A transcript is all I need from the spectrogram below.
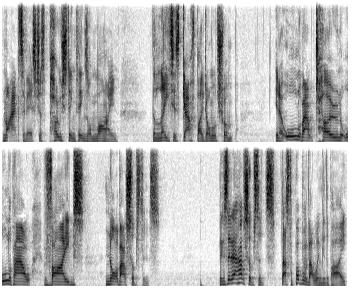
not activists, just posting things online. The latest gaffe by Donald Trump. You know, all about tone, all about vibes, not about substance. Because they don't have substance. That's the problem with that wing of the party.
